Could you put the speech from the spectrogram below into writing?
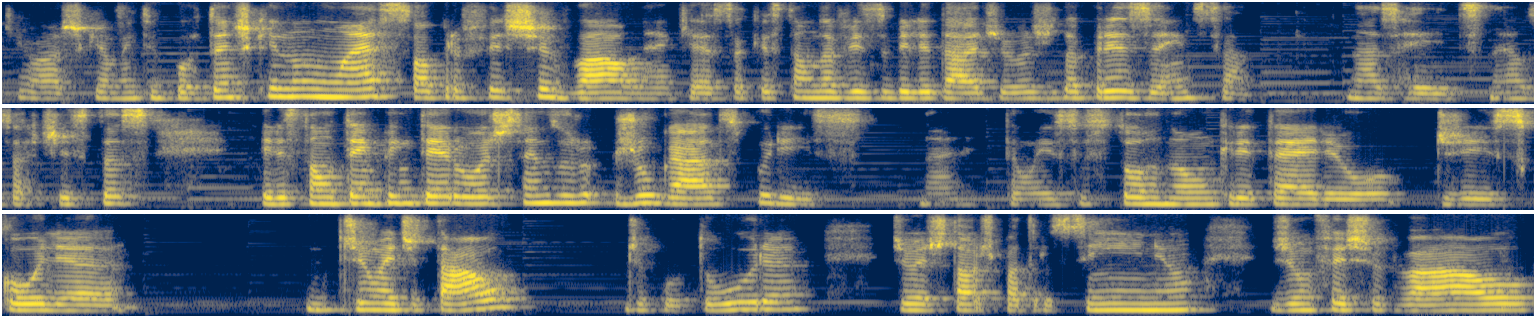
que eu acho que é muito importante, que não é só para festival, né? Que é essa questão da visibilidade hoje, da presença nas redes, né? Os artistas, eles estão o tempo inteiro hoje sendo julgados por isso, né? Então, isso se tornou um critério de escolha de um edital de cultura, de um edital de patrocínio, de um festival,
